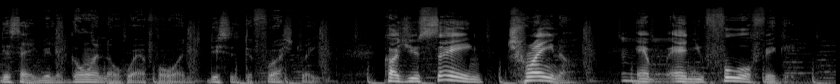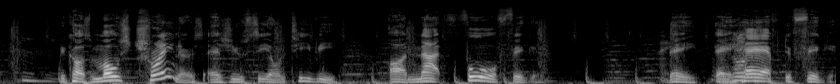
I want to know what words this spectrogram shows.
this ain't really going nowhere for it. This is the frustrating, cause you're saying trainer, mm-hmm. and and you full figured, mm-hmm. because most trainers, as you see on TV, are not full figured. They they Well, half the figure.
